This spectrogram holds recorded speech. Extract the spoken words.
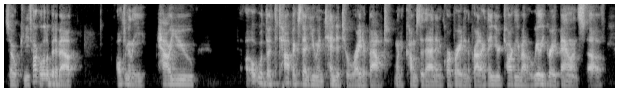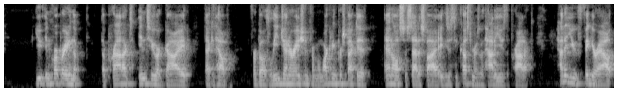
So can you talk a little bit about ultimately how you uh, the, the topics that you intended to write about when it comes to that and incorporating the product. I think you're talking about a really great balance of you incorporating the, the product into a guide that could help for both lead generation from a marketing perspective and also satisfy existing customers with how to use the product. How did you figure out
